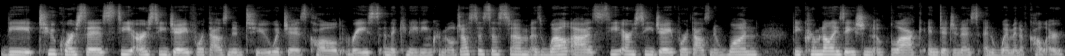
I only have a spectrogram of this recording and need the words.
the two courses CRCJ 4002, which is called Race and the Canadian Criminal Justice System, as well as CRCJ 4001, the Criminalization of Black, Indigenous, and Women of Color.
